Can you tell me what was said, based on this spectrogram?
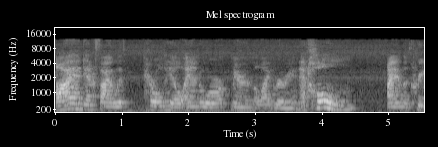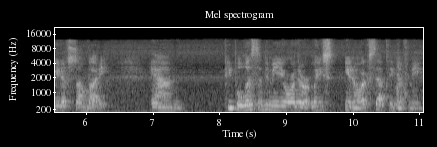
I identify with Harold Hill and or Miriam the librarian. At home, I am a creative somebody. And people listen to me or they're at least, you know, accepting of me.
